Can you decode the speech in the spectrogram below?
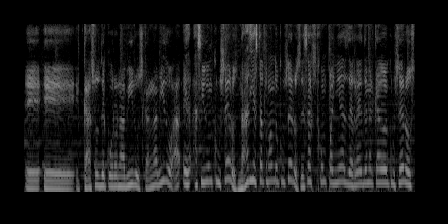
eh, eh, casos de coronavirus que han habido ha, eh, ha, sido en cruceros. Nadie está tomando cruceros. Esas compañías de red de mercado de cruceros,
